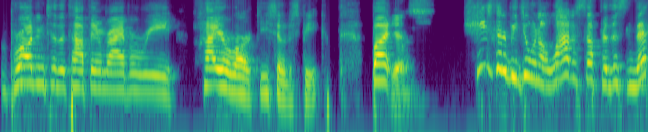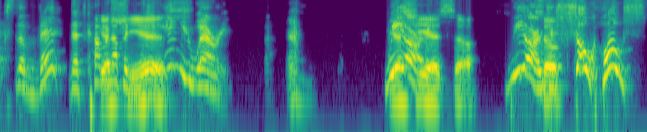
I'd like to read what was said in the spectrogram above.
brought into the Top Fan rivalry hierarchy, so to speak. But Yes. she's going to be doing a lot of stuff for this next event that's coming Yes, up in is. January. We yes, are she is. So we are So- just so close.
